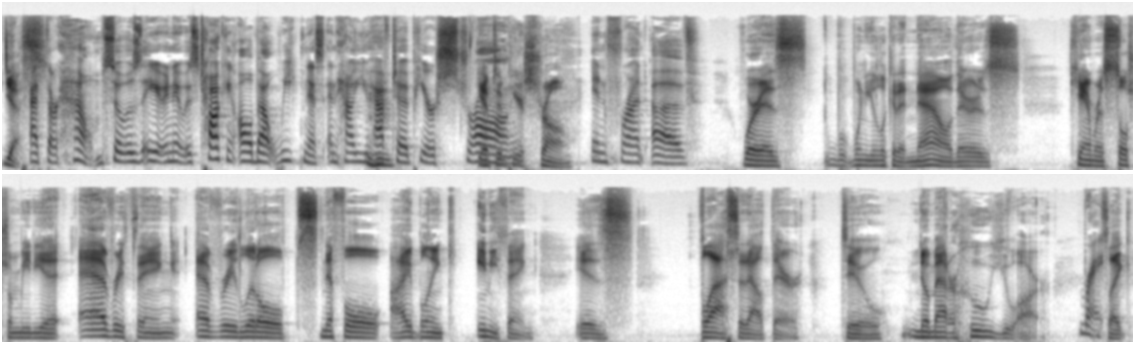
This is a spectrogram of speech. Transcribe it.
yes at their helm. So it was and it was talking all about weakness and how you have mm-hmm. to appear strong you have to appear strong in front of Whereas when you look at it now, there's cameras, social media, everything, every little sniffle, eye blink, anything is blasted out there to no matter who you are. right. It's like,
